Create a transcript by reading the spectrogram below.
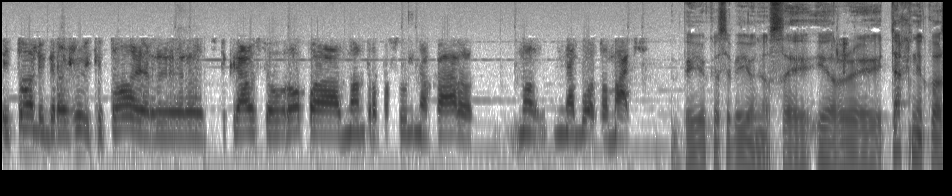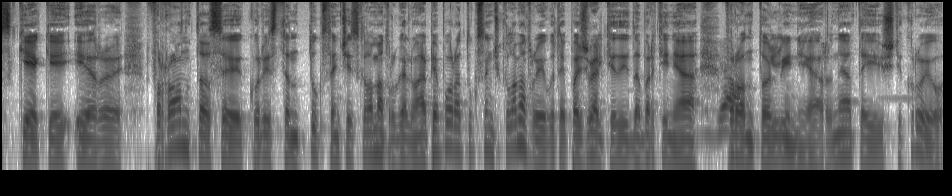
tai toli gražu iki to ir, ir tikriausiai Europą nuo antro pasaulinio karo nu, nebuvo to matęs. Be jokios abejonės. Ir technikos kiekiai, ir frontas, kuris ten tūkstančiais kilometrų, galima apie porą tūkstančių kilometrų, jeigu tai pažvelgti į dabartinę fronto liniją, ar ne, tai iš tikrųjų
